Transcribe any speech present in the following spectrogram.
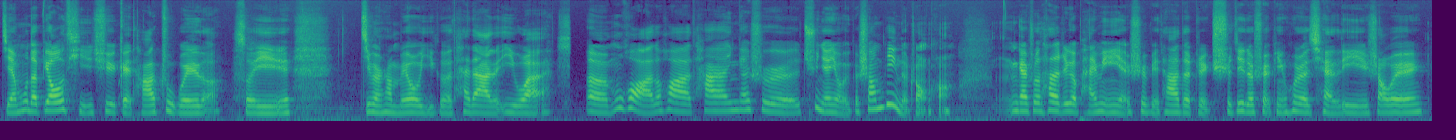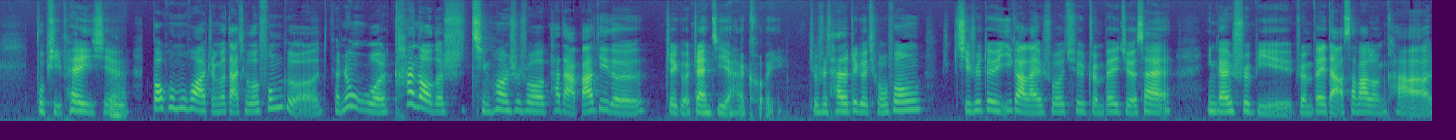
节目的标题去给他助威的，所以。基本上没有一个太大的意外。呃，穆霍娃的话，他应该是去年有一个伤病的状况，应该说他的这个排名也是比他的这实际的水平或者潜力稍微不匹配一些。嗯包括木化整个打球的风格，反正我看到的是情况是说，他打巴蒂的这个战绩也还可以，就是他的这个球风，其实对于伊嘎来说，去准备决赛应该是比准备打萨巴伦卡、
